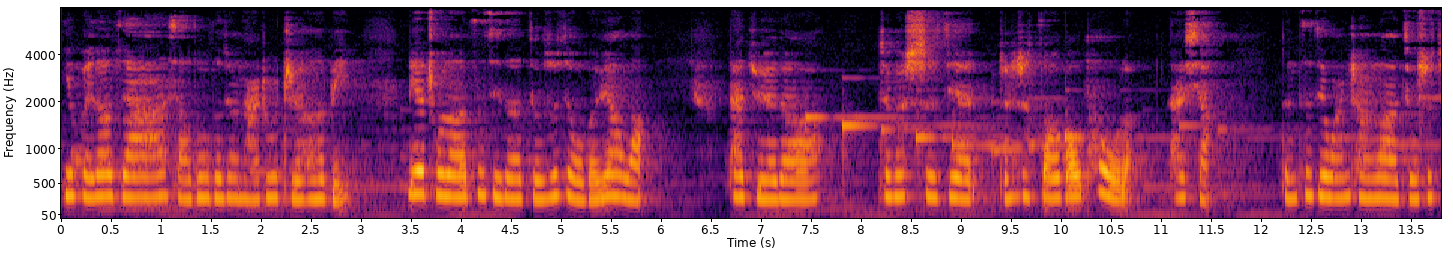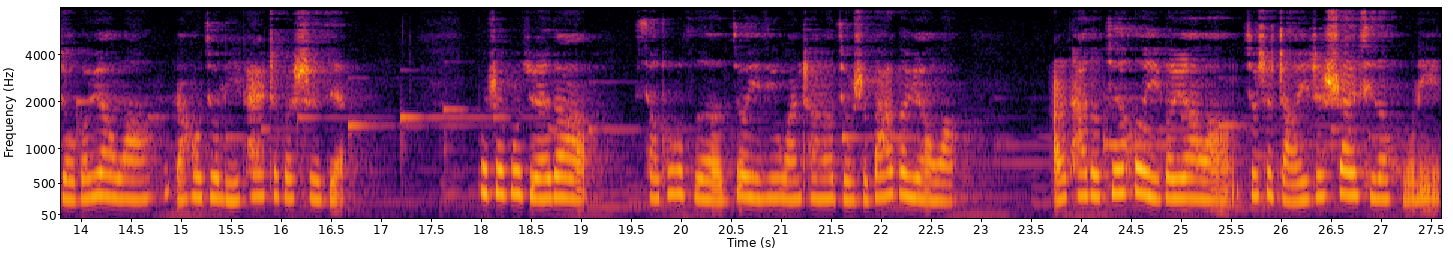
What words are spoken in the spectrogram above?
一回到家，小兔子就拿出纸和笔，列出了自己的九十九个愿望。他觉得这个世界真是糟糕透了。他想。等自己完成了九十九个愿望，然后就离开这个世界。不知不觉的，小兔子就已经完成了九十八个愿望，而它的最后一个愿望就是找一只帅气的狐狸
